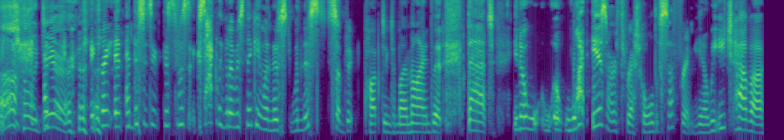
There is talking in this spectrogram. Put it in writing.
oh dear! And, right, and, and, this is this was exactly what I was thinking when this when this subject popped into my mind. That that you know what is our threshold of suffering? You know, we each have a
